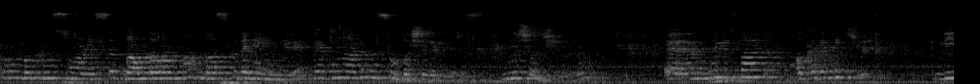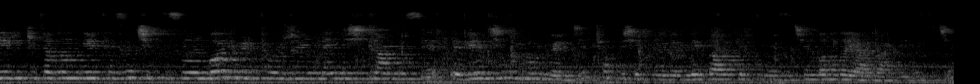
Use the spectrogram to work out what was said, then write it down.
kurum bakımı sonrası damgalanma, baskı deneyimleri ve bunlarla nasıl başarabiliriz? Bunu çalışıyorum. E, bu yüzden akademik bir kitabın, bir tezin çıktısının böyle bir projeyle ilişkilenmesi e, benim için gurur verici. Çok teşekkür ederim beni davet ettiğiniz için, bana da yer verdiğiniz için.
